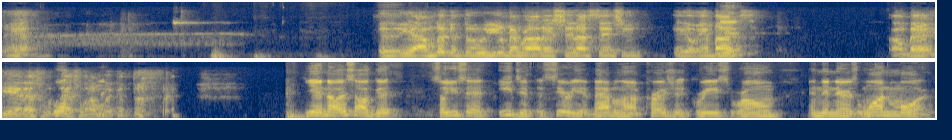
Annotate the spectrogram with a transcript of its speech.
damn. Uh, Yeah, I'm looking through. You remember all that shit I sent you in your inbox? On bad, yeah, that's what Well, that's what I'm looking through. Yeah, no, it's all good. So you said Egypt, Assyria, Babylon, Persia, Greece, Rome, and then there's one more.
